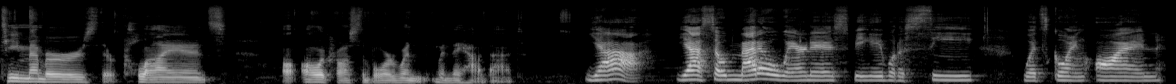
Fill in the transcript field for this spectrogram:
team members, their clients, all across the board when when they have that. Yeah. Yeah. So meta awareness, being able to see what's going on.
